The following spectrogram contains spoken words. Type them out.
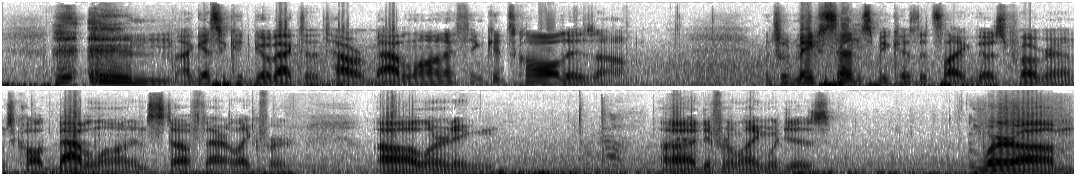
I guess it could go back to the Tower of Babylon, I think it's called, is, um, which would make sense because it's like those programs called Babylon and stuff that are like for, uh, learning, uh, different languages, where, um,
